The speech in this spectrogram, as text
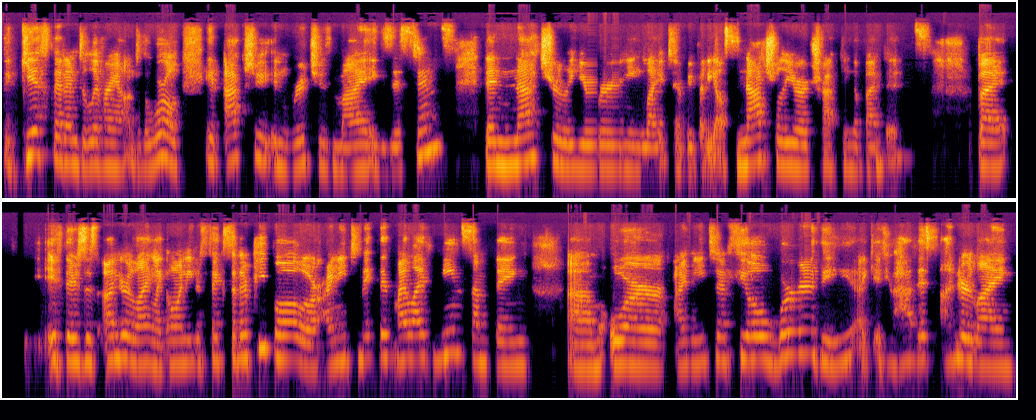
the gift that I'm delivering out into the world, it actually enriches my existence, then naturally you're bringing light to everybody else. Naturally, you're attracting abundance. But if there's this underlying, like, oh, I need to fix other people, or I need to make my life mean something, um, or I need to feel worthy, like if you have this underlying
